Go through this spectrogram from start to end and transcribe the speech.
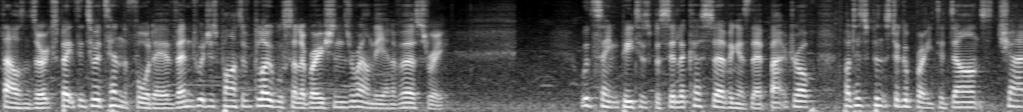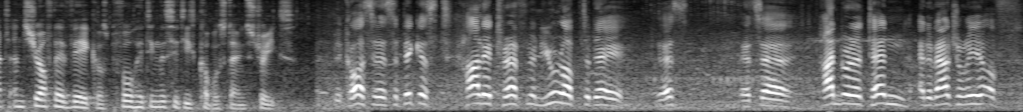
Thousands are expected to attend the four day event, which is part of global celebrations around the anniversary. With St. Peter's Basilica serving as their backdrop, participants took a break to dance, chat, and show off their vehicles before hitting the city's cobblestone streets. Because it is the biggest Harley track in Europe today. Yes, it's a 110 anniversary of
